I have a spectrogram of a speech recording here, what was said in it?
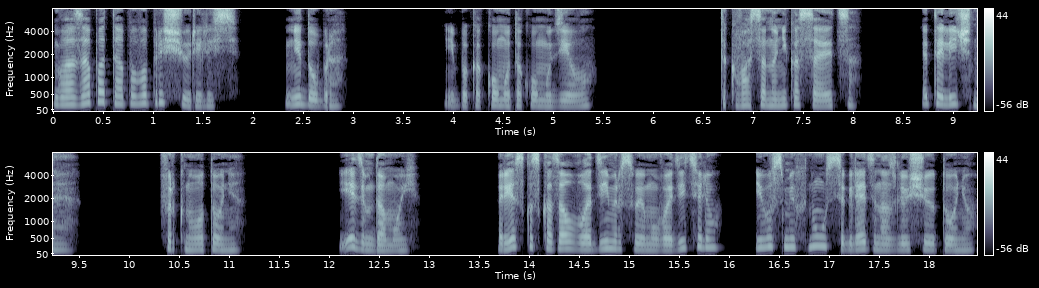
Глаза Потапова прищурились. Недобро. И по какому такому делу? Так вас оно не касается. Это личное. Фыркнула Тоня. Едем домой резко сказал Владимир своему водителю и усмехнулся, глядя на злющую Тоню.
